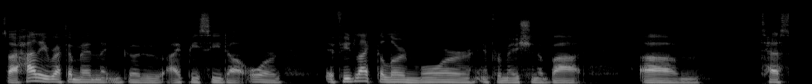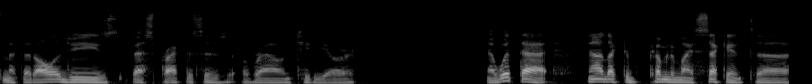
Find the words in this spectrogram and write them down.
So I highly recommend that you go to ipc.org if you'd like to learn more information about um, test methodologies, best practices around TDR. Now, with that, now I'd like to come to my second uh,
